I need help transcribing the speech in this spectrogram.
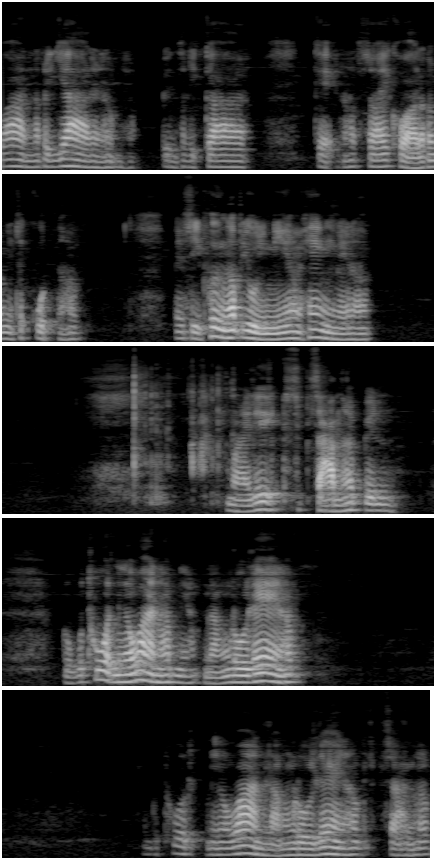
ว่านนักย่าเลยนะครับ เป็นสาริกาแกะนะครับ ซ้ายขวาแล้วก็มีตะกุดนะครับ เป็นสีพึ่งนะครับอยู่อย่างนี้แห้งเลยนะครับ หมายเลขสิบสามนะครับเป็นหลวงปู่ทวดเนื้อว่านนะครับเนี่ยหลังโรยแร่นะครับ ทวดเนื้อว่านหลังโรยแร่นะครับสิบสามครับ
